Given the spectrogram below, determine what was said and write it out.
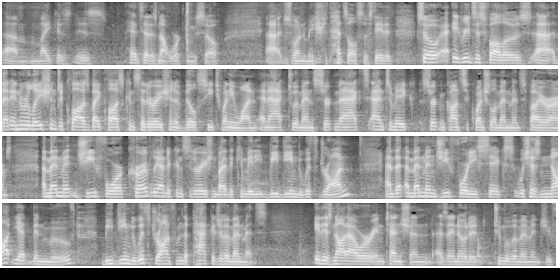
um, Mike is his headset is not working, so. Uh, just wanted to make sure that's also stated. So uh, it reads as follows uh, that in relation to clause by clause consideration of Bill C 21, an act to amend certain acts and to make certain consequential amendments, firearms, Amendment G4, currently under consideration by the committee, be deemed withdrawn, and that Amendment G46, which has not yet been moved, be deemed withdrawn from the package of amendments. It is not our intention, as I noted, to move Amendment G4.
